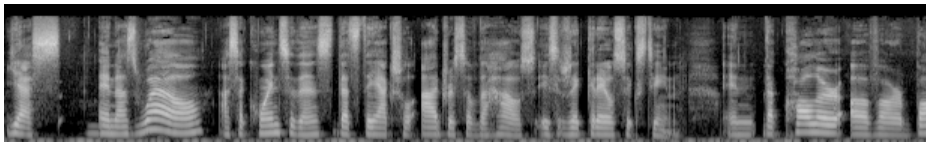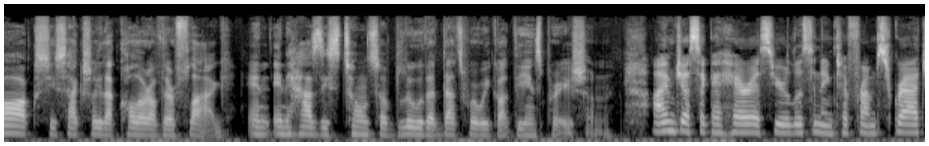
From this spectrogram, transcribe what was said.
Yes, and as well as a coincidence, that's the actual address of the house is Recreo 16. And the color of our box is actually the color of their flag. And it has these tones of blue that that's where we got the inspiration. I'm Jessica Harris. You're listening to From Scratch.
